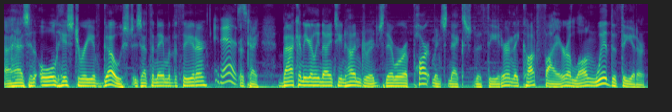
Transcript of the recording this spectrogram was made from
uh, has an old history of ghosts. Is that the name of the theater? It is. Okay. Back in the early 1900s, there were apartments next to the theater, and they caught fire along with the theater.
